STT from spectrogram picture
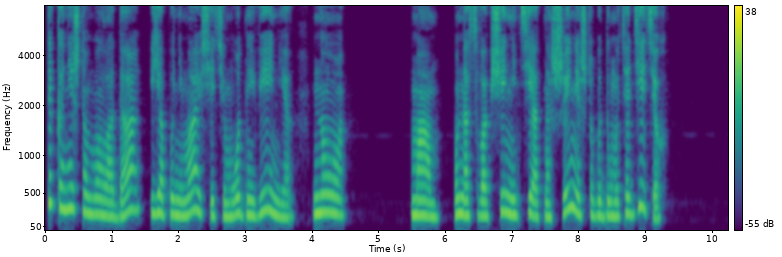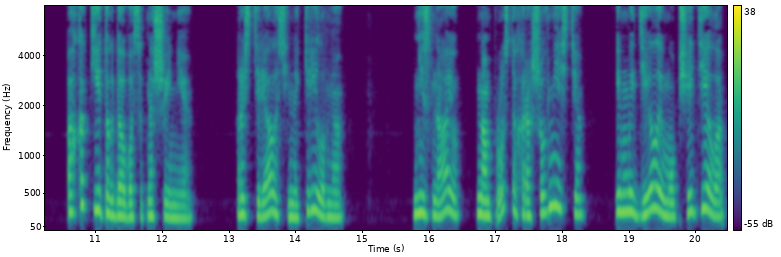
Ты, конечно, молода, и я понимаю все эти модные веяния, но... Мам, у нас вообще не те отношения, чтобы думать о детях. «А какие тогда у вас отношения?» Растерялась Инна Кирилловна. «Не знаю, нам просто хорошо вместе. И мы делаем общее дело,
